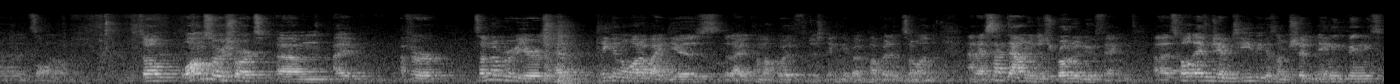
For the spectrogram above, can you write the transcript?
Uh, it's all no. So, long story short, um, I, after some number of years, I had taken a lot of ideas that I had come up with, just thinking about Puppet and so on, and I sat down and just wrote a new thing. Uh, it's called MGMT because I'm shit naming things.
